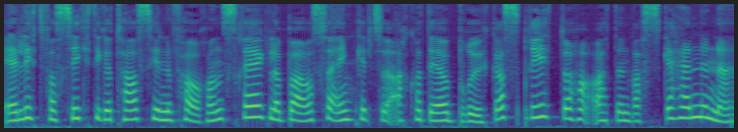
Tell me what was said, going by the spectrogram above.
er litt forsiktig og tar sine forhåndsregler, bare så enkelt som akkurat det å bruke sprit og at en vasker hendene.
